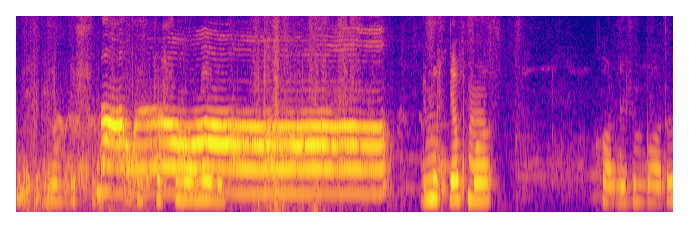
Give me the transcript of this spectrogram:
Ne bileyim şu. Kaçtasın oynayalım. Yunus yapma. Kardeşim bari.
